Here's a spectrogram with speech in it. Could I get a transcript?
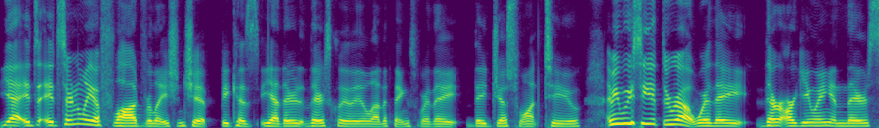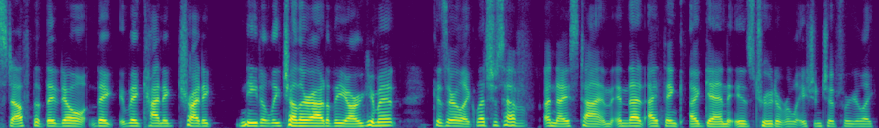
Yeah, it's it's certainly a flawed relationship because yeah, there there's clearly a lot of things where they they just want to. I mean, we see it throughout where they they're arguing and there's stuff that they don't they they kind of try to needle each other out of the argument because they're like, let's just have a nice time, and that I think again is true to relationships where you're like,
